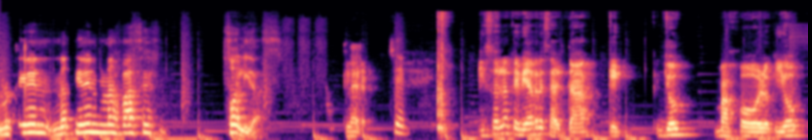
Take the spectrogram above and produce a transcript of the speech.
no tienen, no tienen unas bases sólidas. Claro. Sí. Y solo quería resaltar que yo, bajo lo que yo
